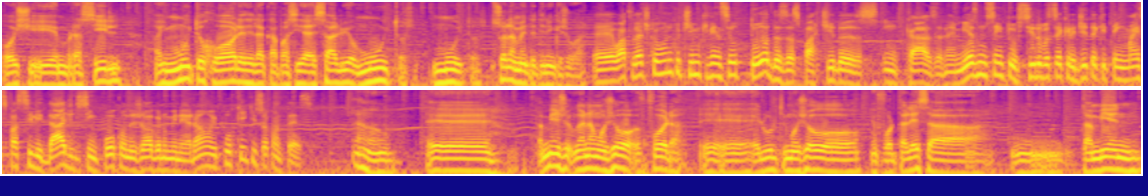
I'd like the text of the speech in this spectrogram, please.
hoy en Brasil hay muitos jogadores de la capacidade de Salvio, muitos, muitos. Solamente têm que jogar. É, o Atlético é o único time que venceu todas as partidas em casa, né? Mesmo sem torcida, você acredita que tem mais facilidade de se impor quando joga no Mineirão? E por que que isso acontece? Não, é, também ganamos yo fora. É, o último jogo em Fortaleza um, também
